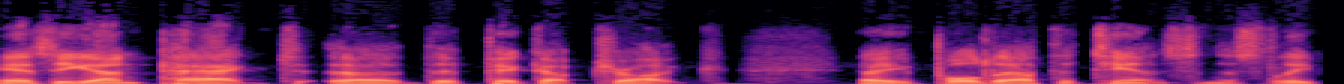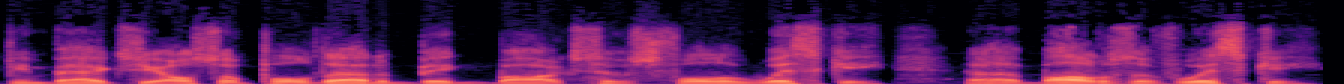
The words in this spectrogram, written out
As he unpacked uh, the pickup truck, uh, he pulled out the tents and the sleeping bags. He also pulled out a big box that was full of whiskey, uh, bottles of whiskey.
